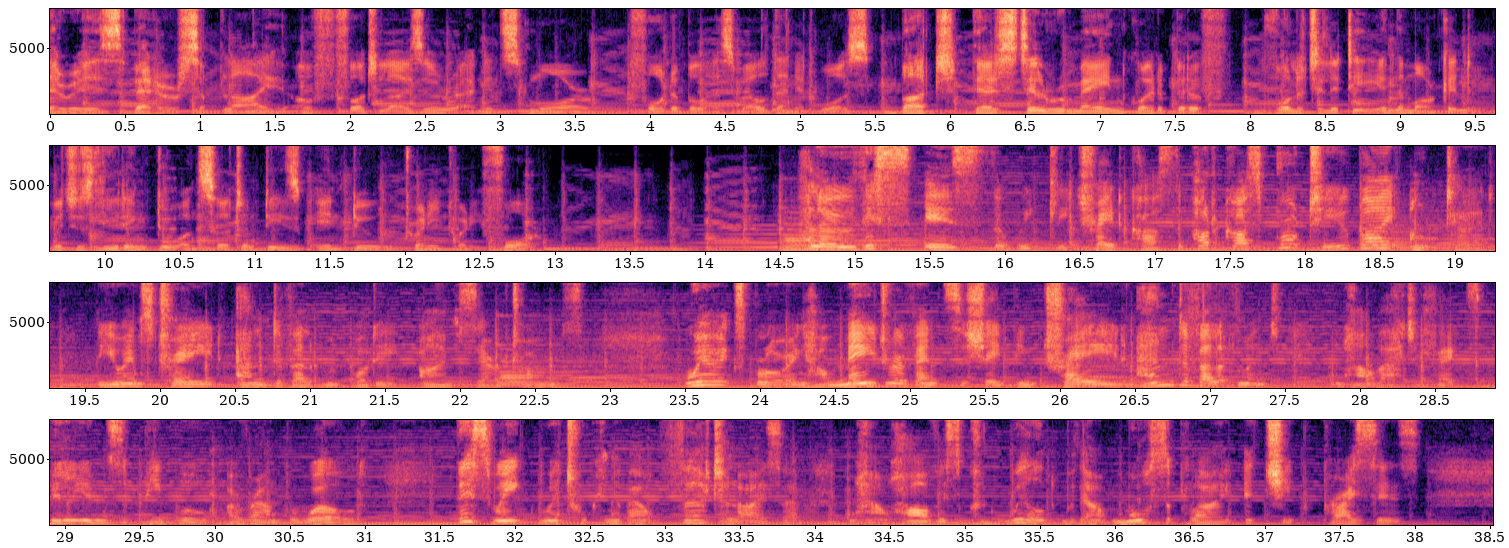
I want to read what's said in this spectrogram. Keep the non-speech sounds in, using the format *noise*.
there is better supply of fertilizer and it's more affordable as well than it was. But there still remain quite a bit of volatility in the market, which is leading to uncertainties into 2024. Hello, this is the weekly Tradecast, the podcast brought to you by UNCTAD, the UN's trade and development body. I'm Sarah Toms. We're exploring how major events are shaping trade and development and how that affects billions of people around the world. This week, we're talking about fertiliser and how harvests could wilt without more supply at cheaper prices.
